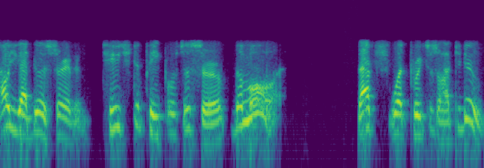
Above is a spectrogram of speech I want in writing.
All you gotta do is serve him. Teach the people to serve the Lord. That's what preachers ought to do.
